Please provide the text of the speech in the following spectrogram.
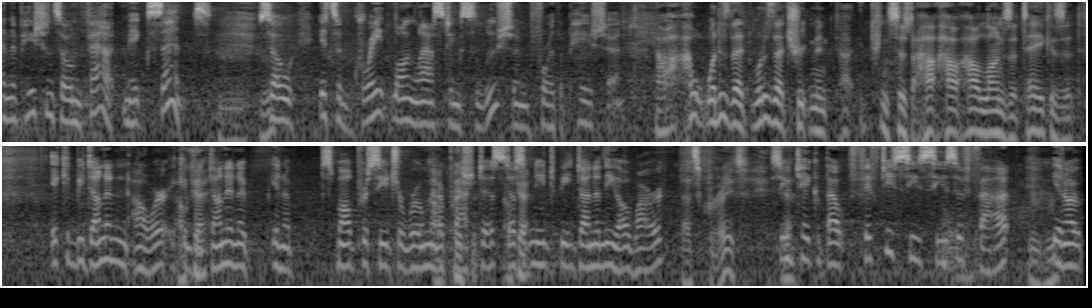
and the patient's own fat makes sense. Mm-hmm. So it's a great long lasting solution for the patient. Now, how, what is that? What does that treatment uh, consist of? How, how how long does it take? Is it It can be done in an hour, it can Okay. be done in a, in a small procedure room in a practice, doesn't need to be done in the OR. that's great. So you take about 50 cc's of fat, Mm-hmm. you know,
